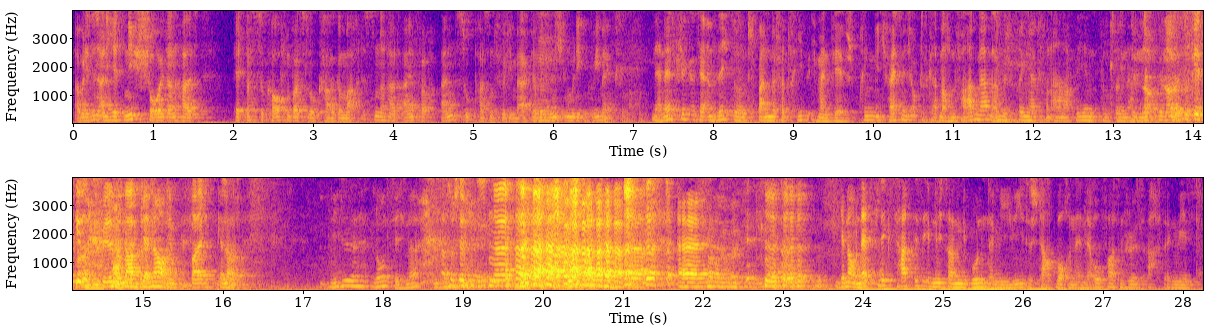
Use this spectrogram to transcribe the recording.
Aber die sind eigentlich jetzt nicht scheu, dann halt etwas zu kaufen, was lokal gemacht ist und dann halt einfach anzupassen für die Märkte, aber jetzt Mhm. nicht unbedingt ein Remake zu machen. Ja, Netflix ist ja an sich so ein spannender Vertrieb. Ich meine, wir springen, ich weiß nicht, ob das gerade noch einen Faden hat, aber wir springen halt von A nach B und von C nach Z. genau, genau das ist Es geht ums Filme machen. Genau. Im weitesten Genau. Sinne. Lidl lohnt sich, ne? Achso, stimmt. Ähm, genau, Netflix hat es eben nicht daran gebunden, irgendwie, wie ist das Startwochenende? Oh, Fast and Furious 8, irgendwie das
